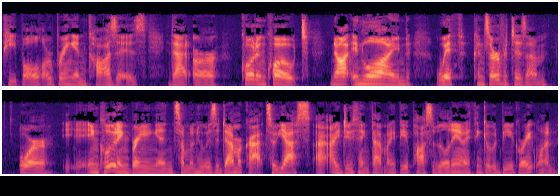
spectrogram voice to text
people or bring in causes that are quote unquote not in line with conservatism or including bringing in someone who is a Democrat. So, yes, I, I, do think that might be a possibility, and I think it would be a great one.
